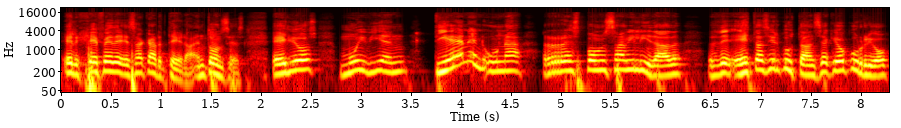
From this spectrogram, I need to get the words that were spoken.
el jefe de esa cartera. Entonces, ellos muy bien tienen una responsabilidad de esta circunstancia que ocurrió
